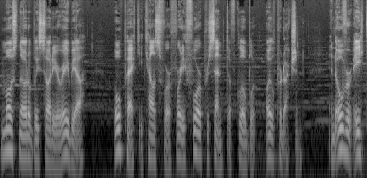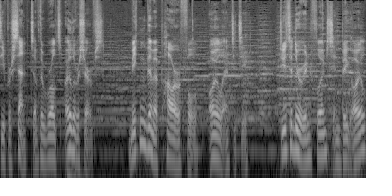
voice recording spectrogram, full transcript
most notably Saudi Arabia, OPEC accounts for 44% of global oil production and over 80% of the world's oil reserves, making them a powerful oil entity. Due to their influence in big oil,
